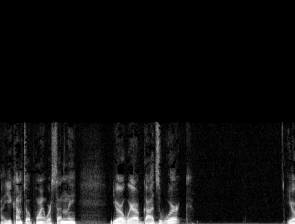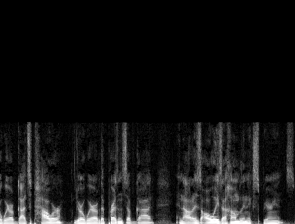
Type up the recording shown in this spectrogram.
Uh, you come to a point where suddenly you're aware of God's work, you're aware of God's power, you're aware of the presence of God, and that is always a humbling experience.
